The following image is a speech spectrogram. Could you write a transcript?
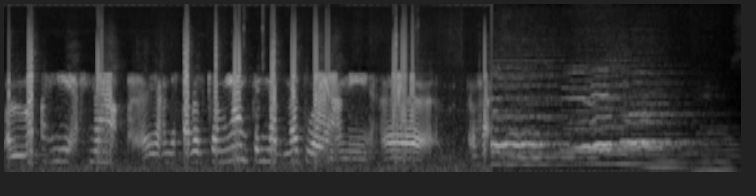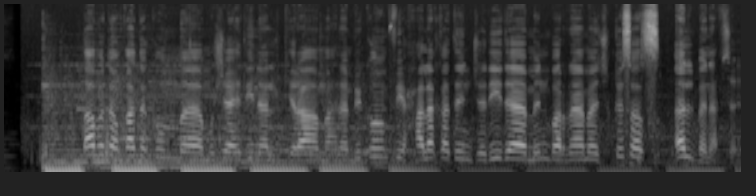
والله إحنا يعني قبل كم يوم كنا بندوة يعني آه طابت أوقاتكم مشاهدينا الكرام أهلا بكم في حلقة جديدة من برنامج قصص البنفسج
